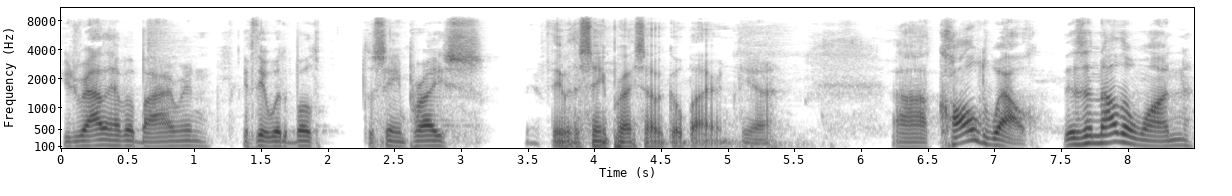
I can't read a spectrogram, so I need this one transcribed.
You'd rather have a Byron if they were both the same price. If they were the same price, I would go Byron. Yeah. Uh, Caldwell. There's another one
